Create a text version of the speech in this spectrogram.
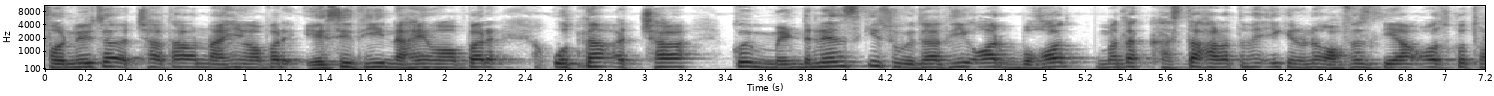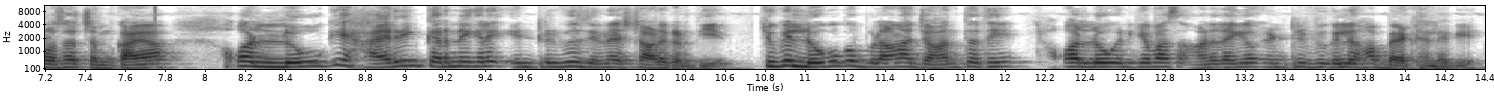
फर्नीचर अच्छा था और ना ही वहाँ पर एसी थी, ना ही वहाँ पर उतना अच्छा कोई मेंटेनेंस की सुविधा थी और बहुत मतलब खस्ता हालत में एक इन्होंने ऑफ़िस लिया और उसको थोड़ा सा चमकाया और लोगों की हायरिंग करने के लिए इंटरव्यू देना स्टार्ट कर दिए। क्योंकि लोगों को बुलाना जानते थे और लोग इनके पास आने लगे और इंटरव्यू के लिए वहाँ बैठने लगे।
